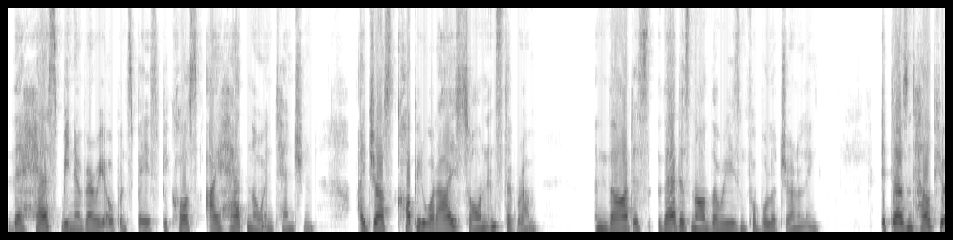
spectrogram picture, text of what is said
there has been a very open space because I had no intention. I just copied what I saw on Instagram. And that is that is not the reason for bullet journaling it doesn't help you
